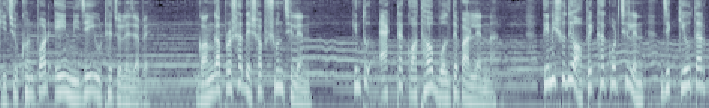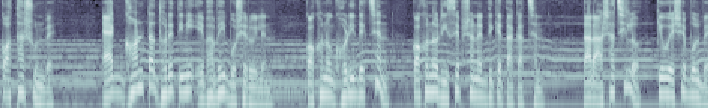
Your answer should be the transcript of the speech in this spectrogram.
কিছুক্ষণ পর এই নিজেই উঠে চলে যাবে। গঙ্গাপ্রসাদ এসব শুনছিলেন, কিন্তু একটা কথাও বলতে পারলেন না। তিনি শুধু অপেক্ষা করছিলেন যে কেউ তার কথা শুনবে। এক ঘণ্টা ধরে তিনি এভাবেই বসে রইলেন। কখনো ঘড়ি দেখছেন, কখনো রিসেপশনের দিকে তাকাচ্ছেন। তার আশা ছিল কেউ এসে বলবে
